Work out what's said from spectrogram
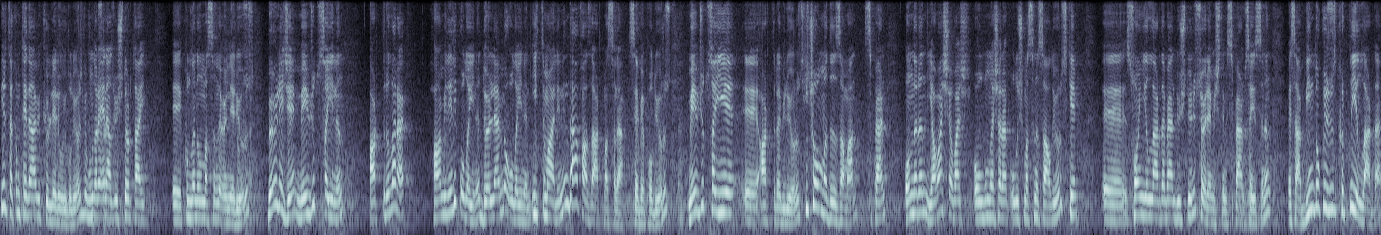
bir takım tedavi kürleri uyguluyoruz ve bunlara en az 3-4 ay e, kullanılmasını öneriyoruz. Böylece mevcut sayının arttırılarak hamilelik olayını, döllenme olayının ihtimalinin daha fazla artmasına sebep oluyoruz. Mevcut sayıyı e, arttırabiliyoruz. Hiç olmadığı zaman sperm onların yavaş yavaş olgunlaşarak oluşmasını sağlıyoruz ki e, son yıllarda ben düştüğünü söylemiştim sperm sayısının. Mesela 1940'lı yıllarda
